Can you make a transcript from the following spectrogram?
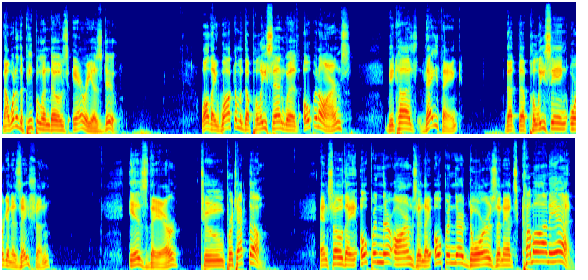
Now, what do the people in those areas do? Well, they welcome the police in with open arms because they think that the policing organization is there to protect them. And so they open their arms and they open their doors, and it's come on in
